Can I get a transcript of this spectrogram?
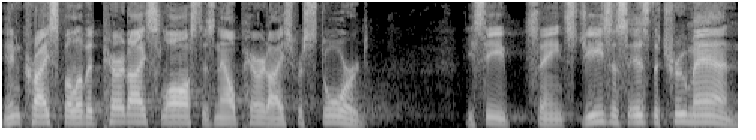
In Christ, beloved, paradise lost is now paradise restored. You see, saints, Jesus is the true man,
